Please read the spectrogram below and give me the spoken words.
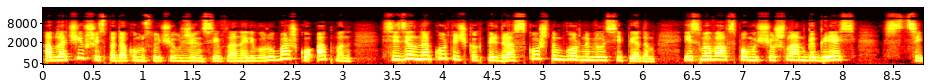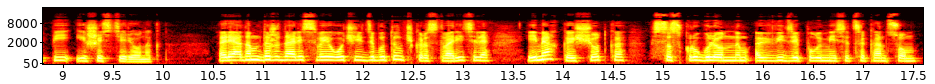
Облачившись по такому случаю в джинсы и фланелевую рубашку, Апман сидел на корточках перед роскошным горным велосипедом и смывал с помощью шланга грязь с цепи и шестеренок. Рядом дожидались своей очереди бутылочка растворителя и мягкая щетка со скругленным в виде полумесяца концом.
